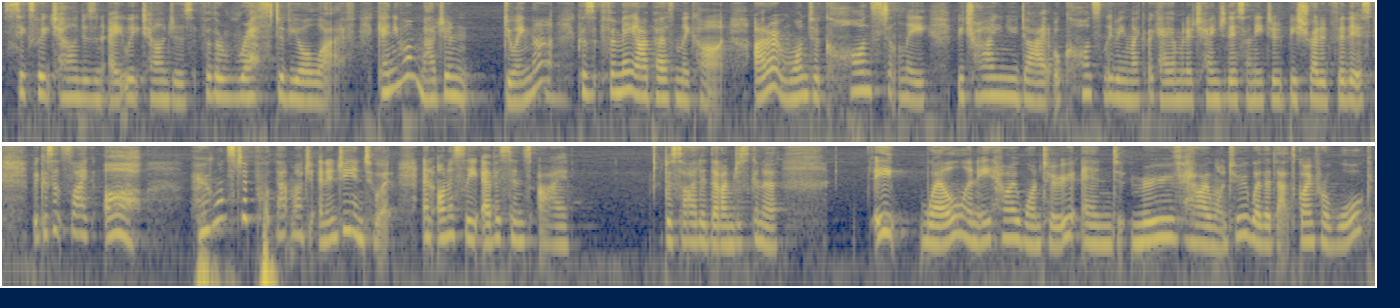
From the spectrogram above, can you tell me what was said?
six week challenges and eight week challenges for the rest of your life? Can you imagine doing that? Because for me i personally can't. I don't want to constantly be trying a new diet or constantly being like okay i'm going to change this. I need to be shredded for this. Because it's like oh who wants to put that much energy into it? And honestly, ever since I decided that I'm just going to eat well and eat how I want to and move how I want to, whether that's going for a walk,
